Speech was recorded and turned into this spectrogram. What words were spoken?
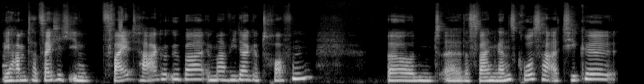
Wir haben tatsächlich ihn zwei Tage über immer wieder getroffen. Und äh, das war ein ganz großer Artikel.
